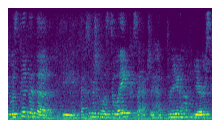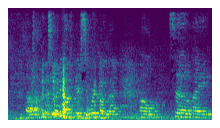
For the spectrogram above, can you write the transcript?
it was good that the, the exhibition was delayed because I actually had three and a half years, uh, two and a half years to work on that. Um, so I,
